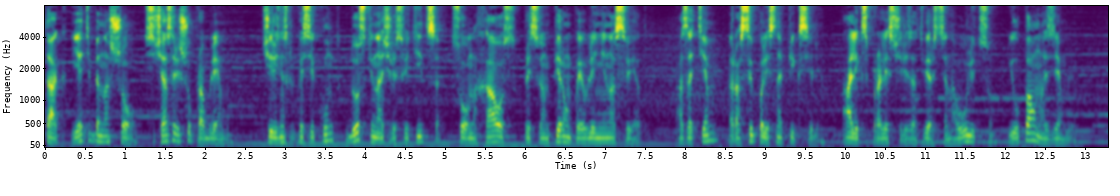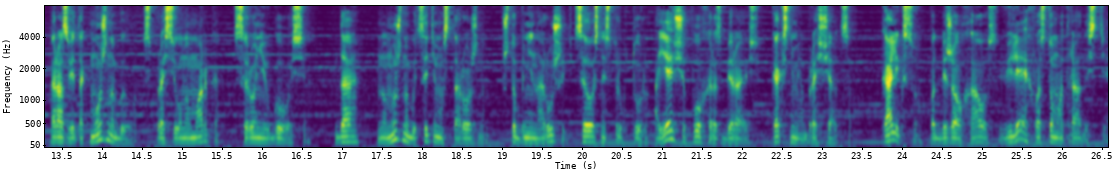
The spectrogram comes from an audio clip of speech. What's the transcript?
«Так, я тебя нашел, сейчас решу проблему». Через несколько секунд доски начали светиться, словно хаос при своем первом появлении на свет, а затем рассыпались на пиксели. Алекс пролез через отверстие на улицу и упал на землю. «Разве так можно было?» – спросил он у Марка с иронией в голосе. «Да, но нужно быть с этим осторожным, чтобы не нарушить целостность структуры, а я еще плохо разбираюсь, как с ними обращаться». К Алексу подбежал Хаос, виляя хвостом от радости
